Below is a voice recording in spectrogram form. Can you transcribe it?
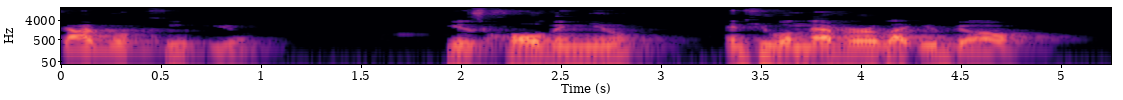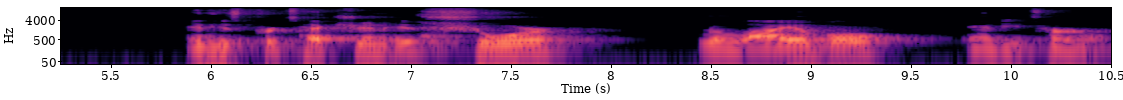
God will keep you. He is holding you, and he will never let you go. And his protection is sure, reliable, and eternal.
